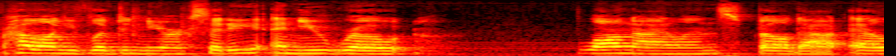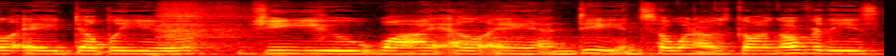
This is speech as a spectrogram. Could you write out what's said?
how long you've lived in New York City, and you wrote Long Island, spelled out L A W G U Y L A N D. And so when I was going over these,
